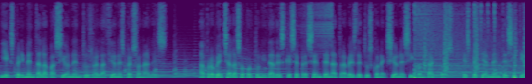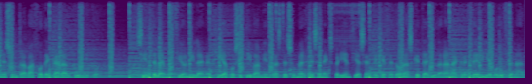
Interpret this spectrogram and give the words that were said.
y experimenta la pasión en tus relaciones personales. Aprovecha las oportunidades que se presenten a través de tus conexiones y contactos, especialmente si tienes un trabajo de cara al público. Siente la emoción y la energía positiva mientras te sumerges en experiencias enriquecedoras que te ayudarán a crecer y evolucionar.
